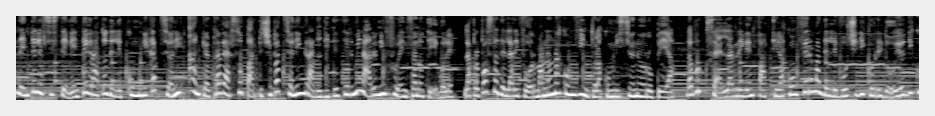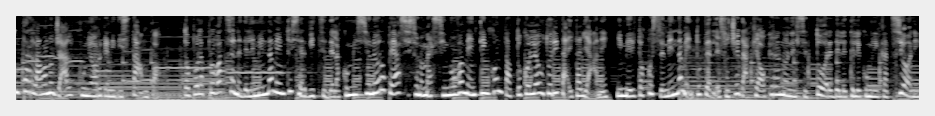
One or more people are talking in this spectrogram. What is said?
ricadente nel sistema integrato delle comunicazioni anche attraverso partecipazioni in grado di determinare un'influenza notevole. La proposta della riforma non ha convinto la Commissione europea. Da Bruxelles arriva infatti la conferma delle voci di corridoio di cui parlavano già alcuni organi di stampa. Dopo l'approvazione dell'emendamento, i servizi della Commissione europea si sono messi nuovamente in contatto con le autorità italiane in merito a questo emendamento per le società che operano nel settore delle telecomunicazioni.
